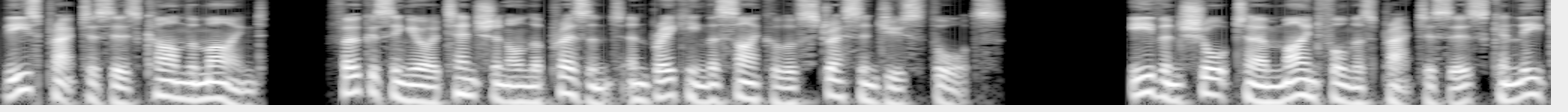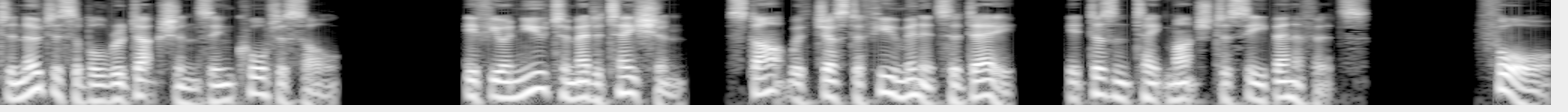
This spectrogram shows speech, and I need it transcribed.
These practices calm the mind, focusing your attention on the present and breaking the cycle of stress-induced thoughts. Even short-term mindfulness practices can lead to noticeable reductions in cortisol. If you're new to meditation, start with just a few minutes a day, it doesn't take much to see benefits. 4.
